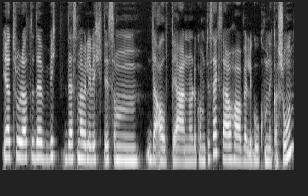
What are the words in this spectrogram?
jeg tror at det, det som er veldig viktig, som det alltid er når det kommer til sex, er å ha veldig god kommunikasjon.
